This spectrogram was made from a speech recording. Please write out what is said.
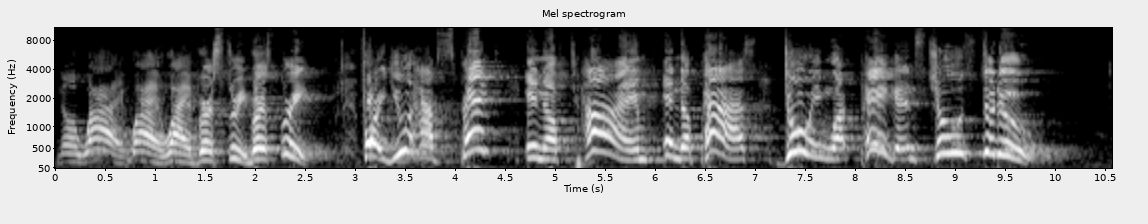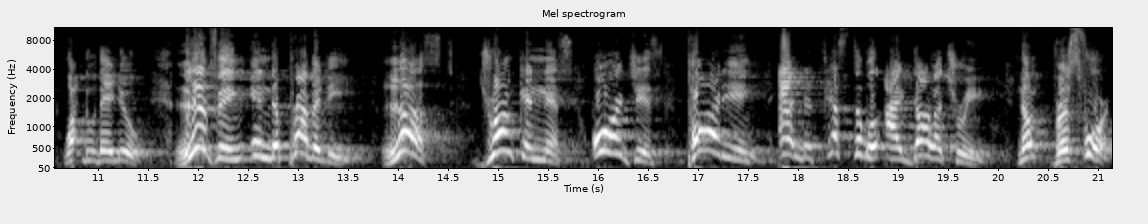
No, why? Why? Why? Verse 3. Verse 3. For you have spent enough time in the past doing what pagans choose to do. What do they do? Living in depravity, lust, drunkenness, orgies, partying, and detestable idolatry. Now, verse 4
